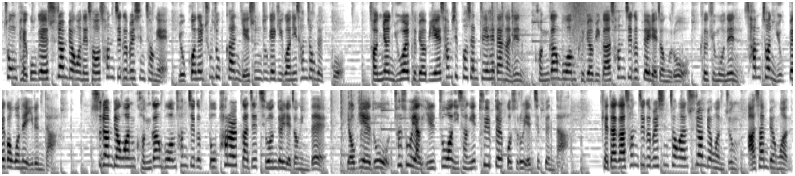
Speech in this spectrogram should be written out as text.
총 105개 수련병원에서 선지급을 신청해 요건을 충족한 62개 기관이 선정됐고 전년 6월 급여비의 30%에 해당하는 건강보험 급여비가 선지급될 예정으로 그 규모는 3,600억 원에 이른다. 수련병원 건강보험 선지급도 8월까지 지원될 예정인데 여기에도 최소 약 1조 원 이상이 투입될 것으로 예측된다. 게다가 선지급을 신청한 수련병원 중 아산병원,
